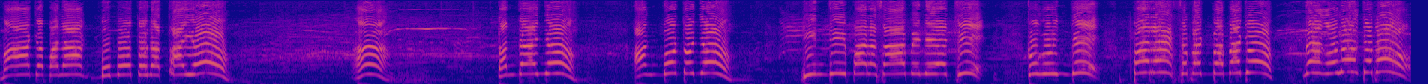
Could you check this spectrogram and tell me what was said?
maaga pa lang, bumoto na tayo. Ah, tandaan nyo, ang boto nyo, hindi para sa amin ni Etsi, kung hindi para sa pagbabago ng Olongapo.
